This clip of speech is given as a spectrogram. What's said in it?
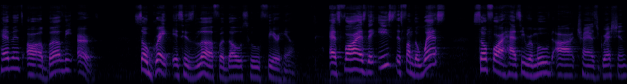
heavens are above the earth, so great is his love for those who fear him. As far as the east is from the west, so far has he removed our transgressions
